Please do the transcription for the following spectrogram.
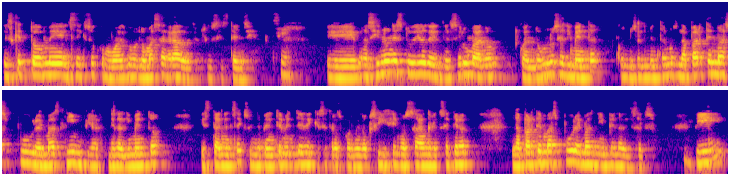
es que tome el sexo como algo lo más sagrado de su existencia. Sí, Eh, haciendo un estudio de- del ser humano, cuando uno se alimenta, cuando nos alimentamos, la parte más pura y más limpia del alimento está en el sexo, independientemente de que se transforme en oxígeno, sangre, etcétera. La parte más pura y más limpia es la del sexo. Y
